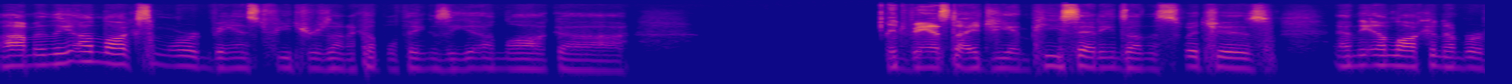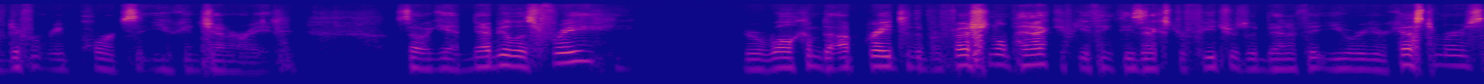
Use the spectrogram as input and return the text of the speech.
Um, and they unlock some more advanced features on a couple things. They unlock uh, advanced IGMP settings on the switches, and they unlock a number of different reports that you can generate. So again, Nebula is free. You're welcome to upgrade to the professional pack if you think these extra features would benefit you or your customers.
